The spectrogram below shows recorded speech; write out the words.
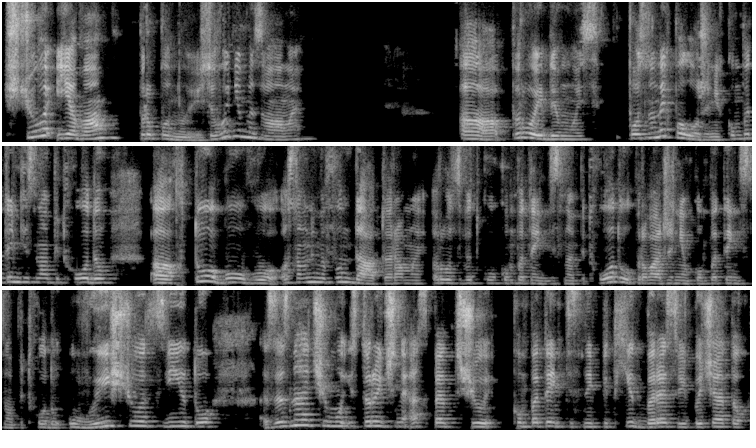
Що я вам пропоную? Сьогодні ми з вами пройдемось по основних положеннях компетентнісного підходу, хто був основними фундаторами розвитку компетентнісного підходу, упровадженням компетентнісного підходу у вищу освіту. Зазначимо історичний аспект, що компетентнісний підхід бере свій початок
